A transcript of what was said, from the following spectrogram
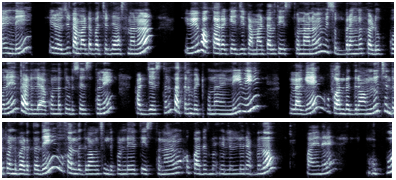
అండి ఈరోజు టమాటా పచ్చడి చేస్తున్నాను. ఇవి ఒక అర కేజీ టమాటాలు తీసుకున్నాను. ఇవి శుభ్రంగా కడుక్కొని తడి లేకుండా తుడిసేసుకుని కట్ చేసుకుని పక్కన పెట్టుకున్నానండి ఇవి. అలాగే ఒక వంద గ్రాములు చింతపండు పడుతుంది. ఒక వంద గ్రాములు చింతపండు తీసుకున్నాను. ఒక పది వెల్లుల్లి రెబ్బలు పైన ఉప్పు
